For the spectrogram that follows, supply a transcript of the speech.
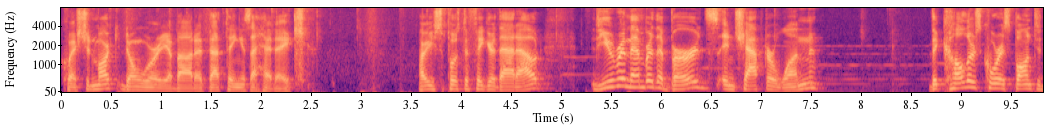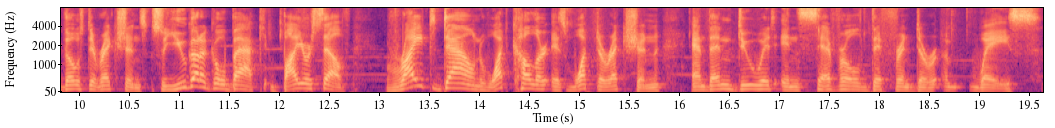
Question mark? Don't worry about it. That thing is a headache. How are you supposed to figure that out? Do you remember the birds in chapter 1? The colors correspond to those directions, so you gotta go back by yourself write down what color is what direction, and then do it in several different um, ways.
